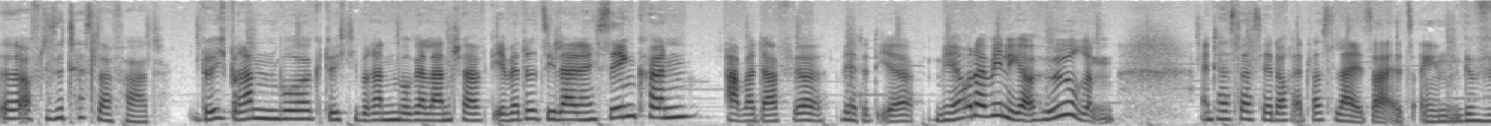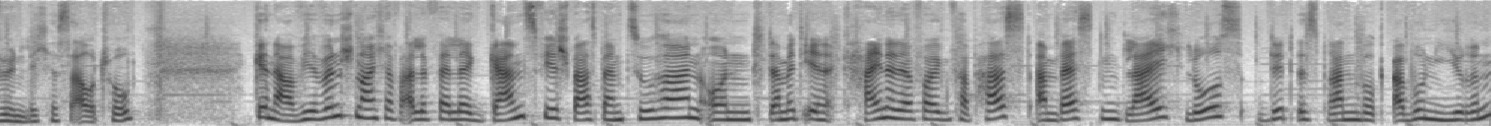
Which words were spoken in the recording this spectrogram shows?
äh, auf diese Tesla-Fahrt. Durch Brandenburg, durch die Brandenburger Landschaft. Ihr werdet sie leider nicht sehen können, aber dafür werdet ihr mehr oder weniger hören. Ein Tesla ist ja doch etwas leiser als ein gewöhnliches Auto. Genau, wir wünschen euch auf alle Fälle ganz viel Spaß beim Zuhören und damit ihr keine der Folgen verpasst, am besten gleich los Dit ist Brandenburg abonnieren,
